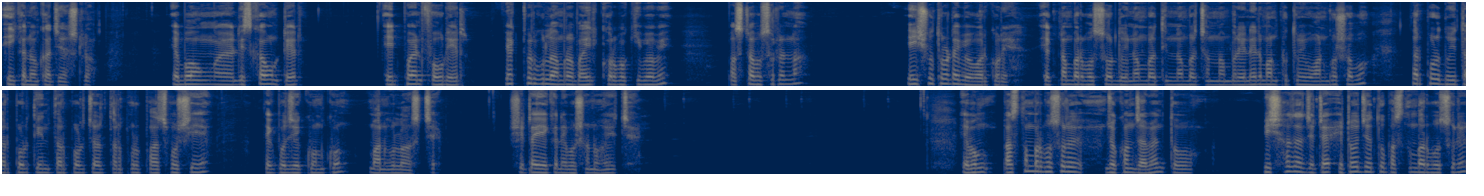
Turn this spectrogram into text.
এইখানেও কাজে আসলো। এবং ডিসকাউন্টের এইট পয়েন্ট ফোরের ফ্যাক্টরগুলো আমরা বাইর করব কীভাবে? পাঁচটা বছরের না? এই সূত্রটাই ব্যবহার করে। এক নম্বর বছর, দুই নম্বর, তিন নম্বর, চার নম্বর, এনের মান প্রথমে ওয়ান বসাবো, তারপর দুই, তারপর তিন, তারপর চার, তারপর পাঁচ বসিয়ে দেখব যে কোন কোন মানগুলো আসছে। সেটাই এখানে বসানো হয়েছে। এবং পাঁচ নম্বর বছরে যখন যাবেন, তো বিশ হাজার যেটা, এটাও যেহেতু পাঁচ নম্বর বছরের,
